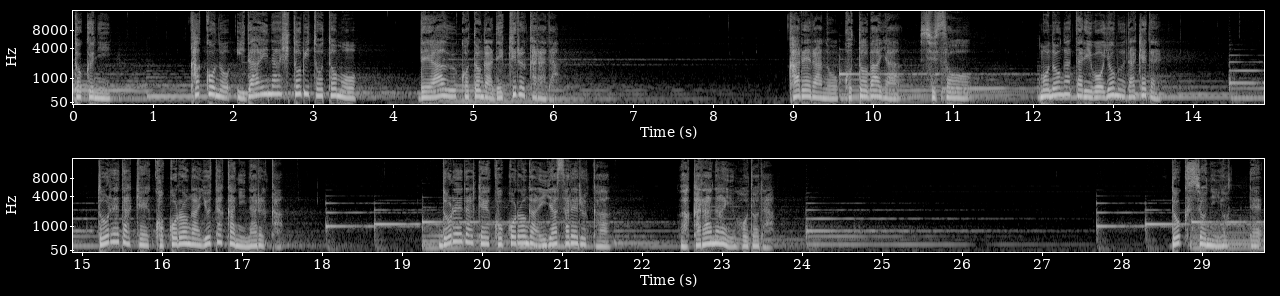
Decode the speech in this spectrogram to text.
特に過去の偉大な人々とも出会うことができるからだ。彼らの言葉や思想物語を読むだけでどれだけ心が豊かになるかどれだけ心が癒されるかわからないほどだ。読書によって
